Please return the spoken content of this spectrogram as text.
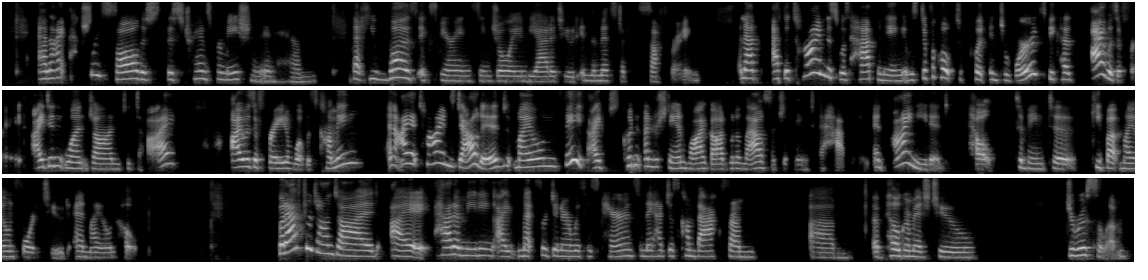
And I actually saw this, this transformation in him, that he was experiencing joy and beatitude in the midst of his suffering. And at, at the time this was happening, it was difficult to put into words because I was afraid. I didn't want John to die. I was afraid of what was coming. And I at times doubted my own faith. I just couldn't understand why God would allow such a thing to happen. And I needed help to, to keep up my own fortitude and my own hope. But after John died, I had a meeting. I met for dinner with his parents, and they had just come back from um, a pilgrimage to Jerusalem.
